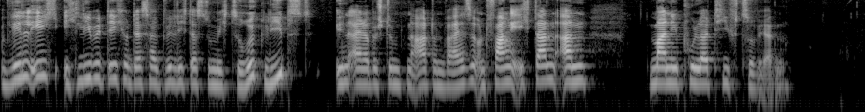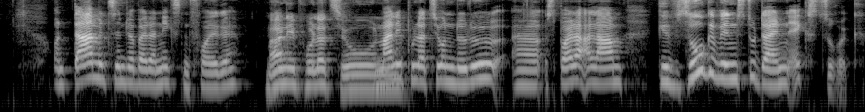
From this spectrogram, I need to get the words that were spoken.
will ich, ich liebe dich und deshalb will ich, dass du mich zurückliebst in einer bestimmten Art und Weise und fange ich dann an, manipulativ zu werden. Und damit sind wir bei der nächsten Folge. Manipulation. Manipulation, äh, Spoiler-Alarm. So gewinnst du deinen Ex zurück.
